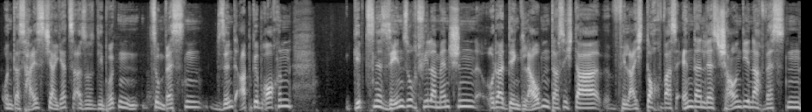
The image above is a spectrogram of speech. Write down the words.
und das heißt ja jetzt, also die Brücken zum Westen sind abgebrochen. Gibt es eine Sehnsucht vieler Menschen oder den Glauben, dass sich da vielleicht doch was ändern lässt? Schauen die nach Westen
